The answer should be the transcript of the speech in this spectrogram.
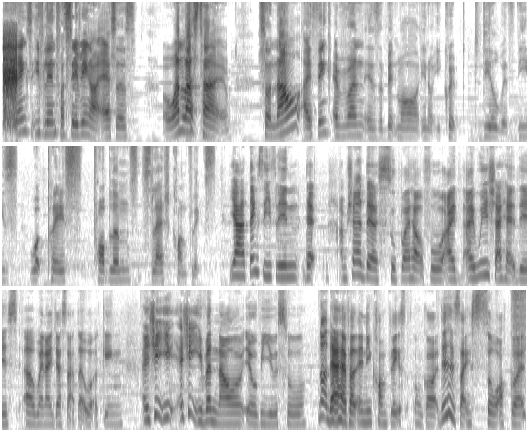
Thanks, Evelyn, for saving our asses one last time. So now I think everyone is a bit more, you know, equipped to deal with these workplace problems slash conflicts. Yeah, thanks Evelyn. That I'm sure they're super helpful. I I wish I had this uh, when I just started working. Actually, actually, even now it will be useful. Not that I have uh, any conflicts. Oh god, this is like so awkward.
